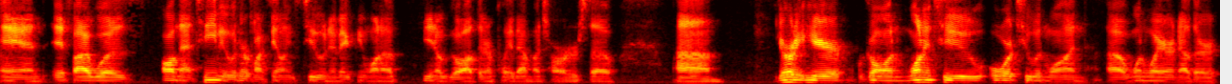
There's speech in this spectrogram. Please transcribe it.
And if I was on that team, it would hurt my feelings too, and it make me want to you know go out there and play that much harder. So um, you heard it here. We're going one and two or two and one, uh, one way or another.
